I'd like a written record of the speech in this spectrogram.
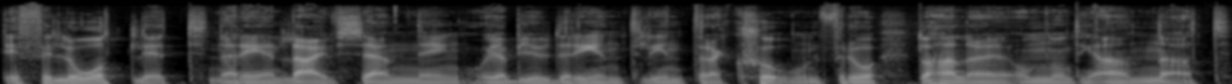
Det är förlåtligt när det är en livesändning och jag bjuder in till interaktion. För då, då handlar det om någonting annat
